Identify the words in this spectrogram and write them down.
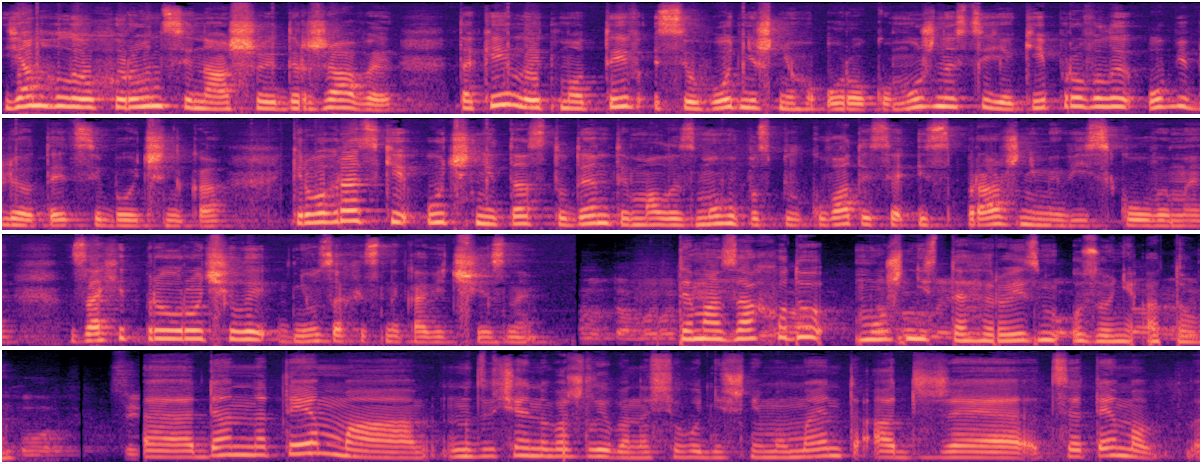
Янголи-охоронці нашої держави такий лейтмотив сьогоднішнього уроку мужності, який провели у бібліотеці Бойченка. Кіровоградські учні та студенти мали змогу поспілкуватися із справжніми військовими. Захід приурочили Дню захисника вітчизни. Тема заходу мужність та героїзм у зоні АТО. Е, Дана тема надзвичайно важлива на сьогоднішній момент, адже це тема е,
